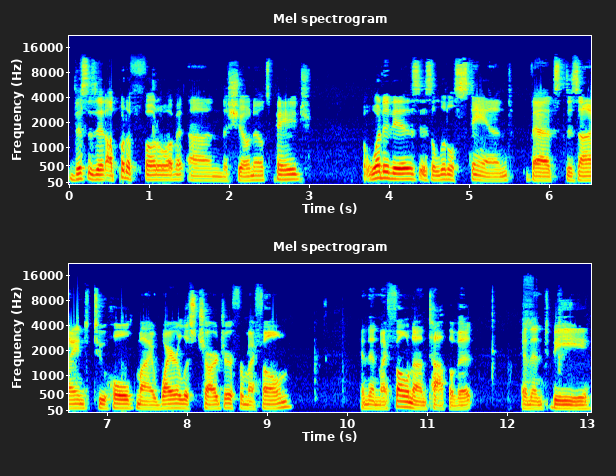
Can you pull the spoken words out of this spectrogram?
this is it. I'll put a photo of it on the show notes page. But what it is is a little stand that's designed to hold my wireless charger for my phone and then my phone on top of it and then to be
